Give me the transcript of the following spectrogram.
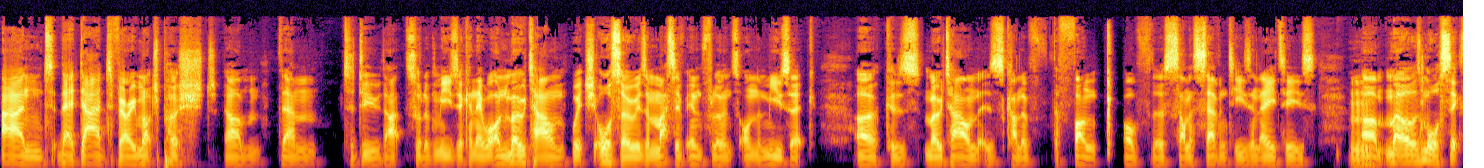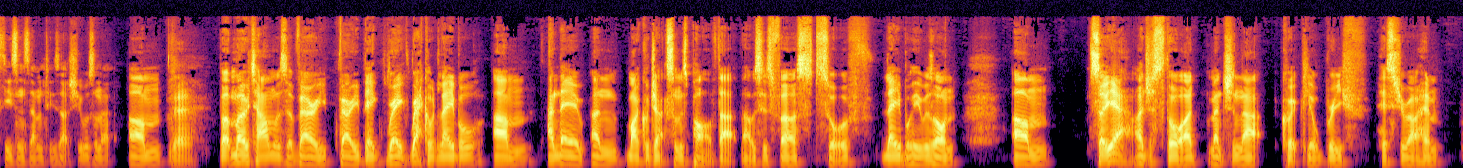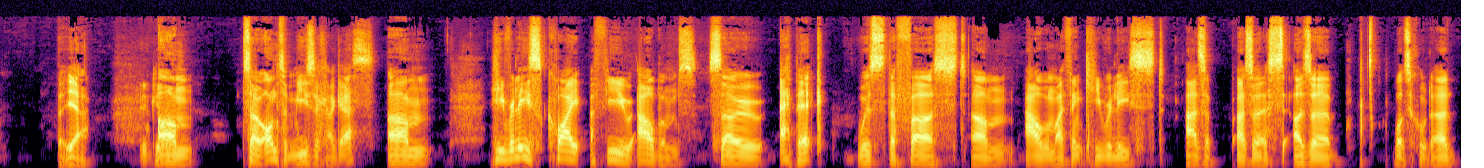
and their dad very much pushed um, them to do that sort of music, and they were on Motown, which also is a massive influence on the music because Motown is kind of the funk of the kind of 70s and 80s. Mm. Um, well, it was more 60s and 70s actually, wasn't it? Um, yeah. but Motown was a very very big record label, um, and they and Michael Jackson was part of that. That was his first sort of label he was on. Um, so yeah, I just thought I'd mention that quick little brief history about him. But yeah, um, so on to music, I guess. Um, he released quite a few albums. So Epic was the first um, album I think he released as a as a as a what's it called a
